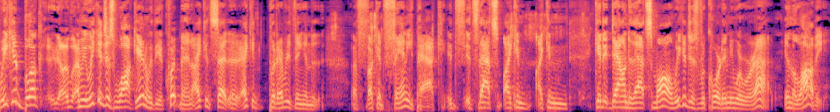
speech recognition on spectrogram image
We could book, I mean, we could just walk in with the equipment. I can set, I can put everything in a, a fucking fanny pack. It's, it's that, s- I can, I can get it down to that small. We could just record anywhere we're at in the lobby.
